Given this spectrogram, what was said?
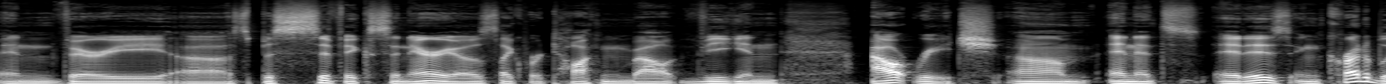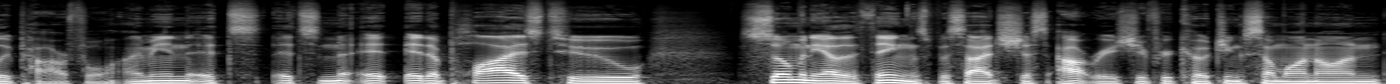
in very uh, specific scenarios, like we're talking about vegan outreach, um, and it's it is incredibly powerful. I mean, it's it's it, it applies to so many other things besides just outreach. If you're coaching someone on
